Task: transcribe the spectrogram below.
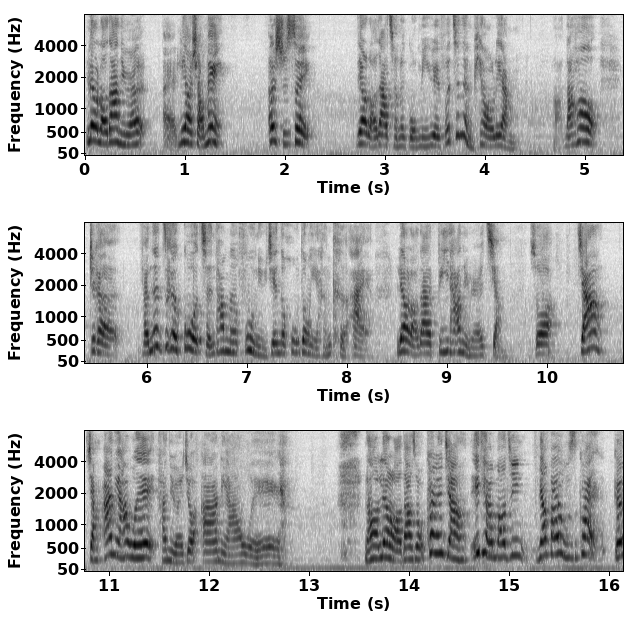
廖老大女儿，哎，廖小妹，二十岁，廖老大成了国民岳父，真的很漂亮。啊，然后这个反正这个过程，他们父女间的互动也很可爱啊。廖老大逼他女儿讲，说讲讲阿娘喂，他女儿叫阿娘喂。然后廖老大说，快点讲，一条毛巾两百五十块，跟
